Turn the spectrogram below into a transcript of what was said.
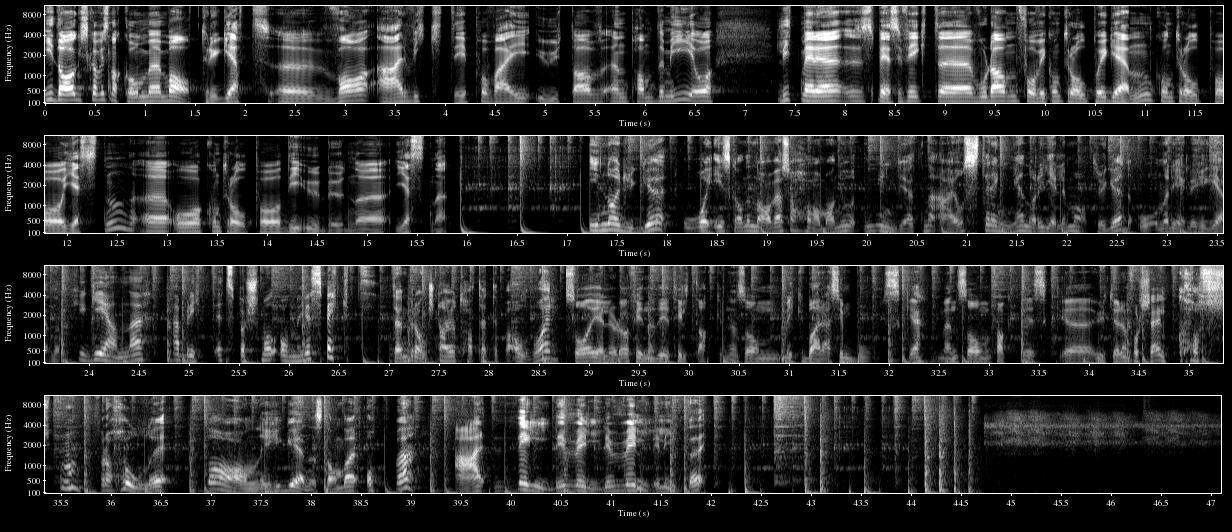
I dag skal vi snakke om eh, mattrygghet. Eh, hva er viktig på vei ut av en pandemi? Og litt mer eh, spesifikt, hvordan får vi kontroll på hygienen, kontroll på gjesten og kontroll på de ubudne gjestene? I Norge og i Skandinavia så har man jo Myndighetene er jo strenge når det gjelder mattrygghet og når det gjelder hygiene. Hygiene er blitt et spørsmål om respekt. Den bransjen har jo tatt dette på alvor. Så gjelder det å finne de tiltakene som ikke bare er symbolske, men som faktisk uh, utgjør en forskjell. Kosten for å holde vanlig hygienestandard oppe er veldig, veldig, veldig lite.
